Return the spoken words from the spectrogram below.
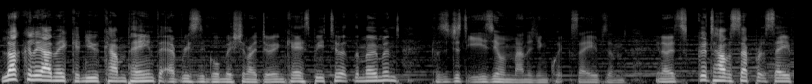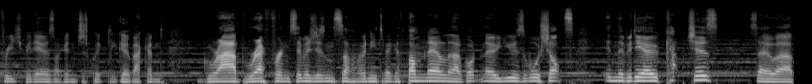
Luckily, I make a new campaign for every single mission I do in KSP2 at the moment, because it's just easier when managing quick saves, and, you know, it's good to have a separate save for each video, so I can just quickly go back and grab reference images and stuff if I need to make a thumbnail, and I've got no usable shots in the video captures. So, uh,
